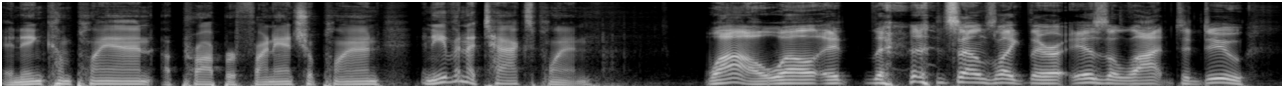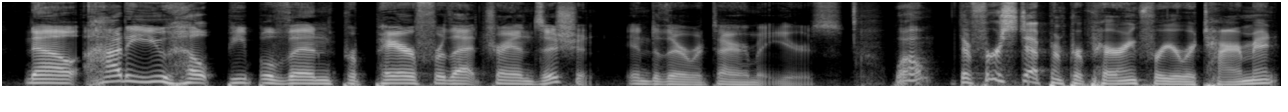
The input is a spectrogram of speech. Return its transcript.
an income plan, a proper financial plan, and even a tax plan. Wow. Well, it, it sounds like there is a lot to do. Now, how do you help people then prepare for that transition into their retirement years? Well, the first step in preparing for your retirement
